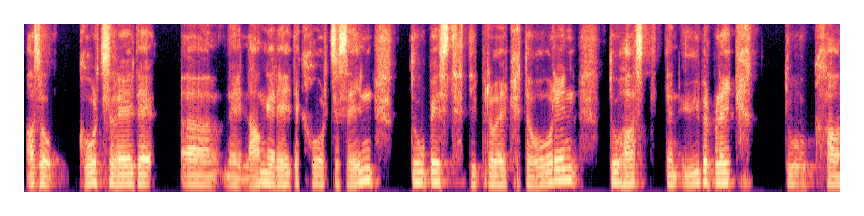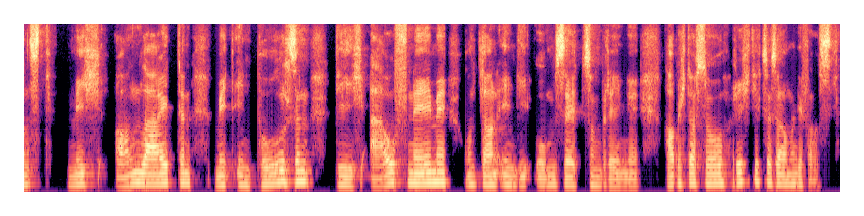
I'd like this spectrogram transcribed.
Also kurze Rede, äh, nee, lange Rede, kurzer Sinn. Du bist die Projektorin, du hast den Überblick, du kannst mich anleiten mit Impulsen, die ich aufnehme und dann in die Umsetzung bringe. Habe ich das so richtig zusammengefasst?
